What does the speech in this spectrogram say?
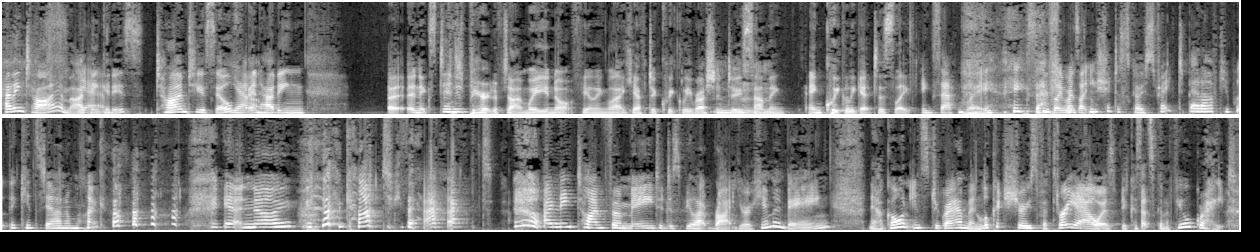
Having time, I Yeah. think it is. Time to yourself Yeah. and having a, an extended period of time where you're not feeling like you have to quickly rush and Mm-hmm. do something and quickly get to sleep. Exactly. exactly. Everyone's like, you should just go straight to bed after you put the kids down. I'm like, yeah, no, I can't do that. I need time for me to just be like, right, you're a human being. Now go on Instagram and look at shoes for three hours because that's going to feel great.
